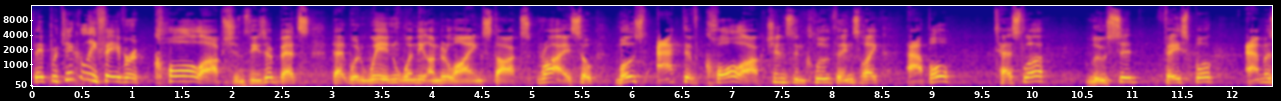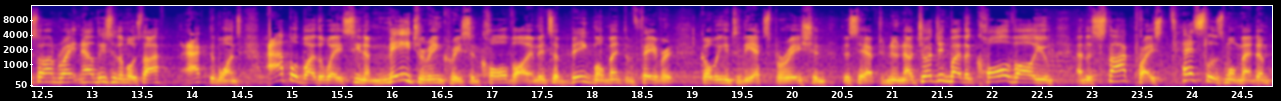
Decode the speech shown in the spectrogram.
They particularly favor call options. These are bets that would win when the underlying stocks rise. So most active call options include things like Apple, Tesla, Lucid, Facebook, Amazon right now, these are the most active ones. Apple, by the way, has seen a major increase in call volume. It's a big momentum favorite going into the expiration this afternoon. Now, judging by the call volume and the stock price, Tesla's momentum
